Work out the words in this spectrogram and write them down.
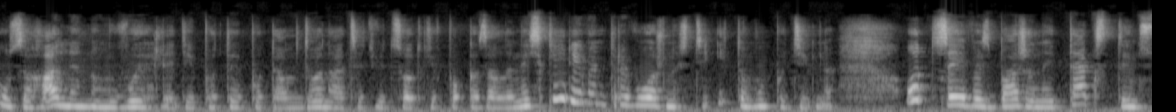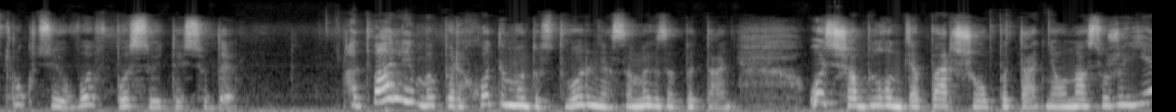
узагальненому вигляді, по типу там 12% показали низький рівень тривожності і тому подібне. От цей весь бажаний текст, інструкцію ви вписуєте сюди. А далі ми переходимо до створення самих запитань. Ось шаблон для першого питання у нас вже є,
